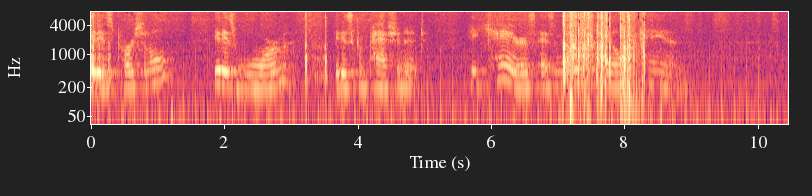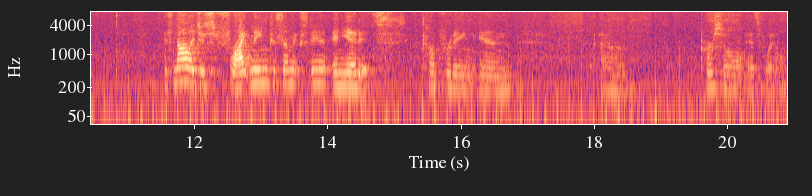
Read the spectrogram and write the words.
It is personal. It is warm. It is compassionate. He cares as no one else can. His knowledge is frightening to some extent, and yet it's comforting and um, personal as well.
